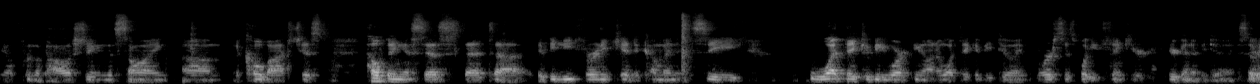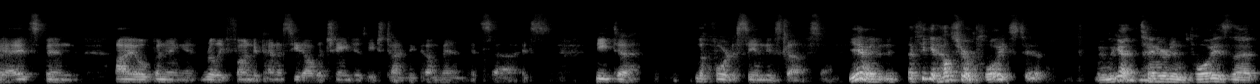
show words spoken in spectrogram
you know, from the polishing, the sawing, um, the cobots just helping assist that uh, it'd be neat for any kid to come in and see what they could be working on and what they could be doing versus what you think you're you're going to be doing. So yeah, it's been eye opening and really fun to kind of see all the changes each time you come in. It's uh, it's neat to look forward to seeing new stuff. So yeah, I think it helps your employees too. I mean, we got mm-hmm. tenured employees that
